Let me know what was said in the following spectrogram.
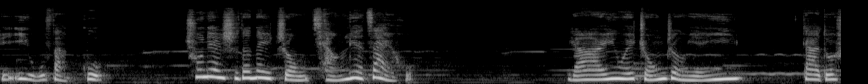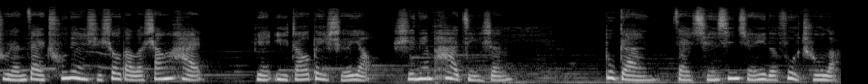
与义无反顾，初恋时的那种强烈在乎。然而，因为种种原因，大多数人在初恋时受到了伤害，便一朝被蛇咬，十年怕井绳。不敢再全心全意的付出了，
